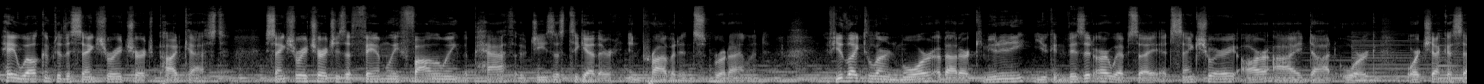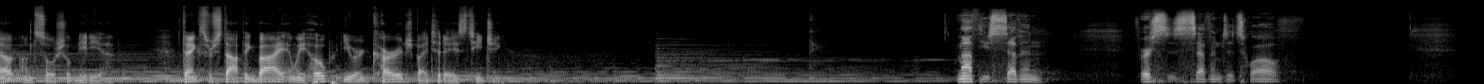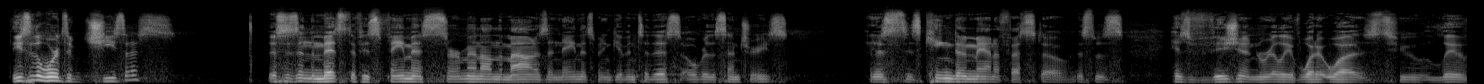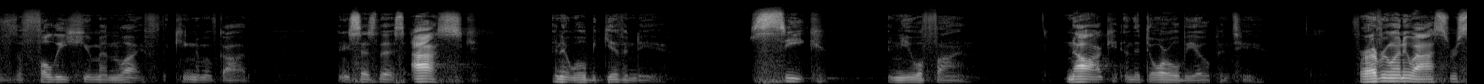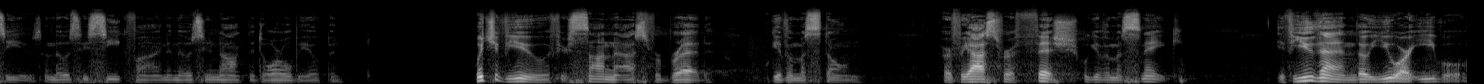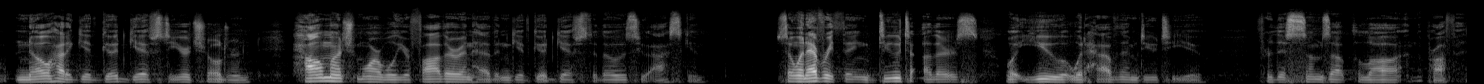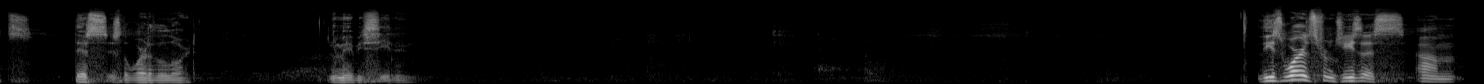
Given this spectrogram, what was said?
Hey, welcome to the Sanctuary Church podcast. Sanctuary Church is a family following the path of Jesus together in Providence, Rhode Island. If you'd like to learn more about our community, you can visit our website at sanctuaryri.org or check us out on social media. Thanks for stopping by, and we hope you are encouraged by today's teaching. Matthew 7, verses 7 to 12. These are the words of Jesus. This is in the midst of his famous Sermon on the Mount, as a name that's been given to this over the centuries. His, his kingdom manifesto. This was his vision, really, of what it was to live the fully human life, the kingdom of God. And he says this Ask, and it will be given to you. Seek, and you will find. Knock, and the door will be open to you. For everyone who asks receives, and those who seek find, and those who knock, the door will be open. Which of you, if your son asks for bread, will give him a stone? Or if he asks for a fish, will give him a snake? If you then, though you are evil, know how to give good gifts to your children, how much more will your Father in heaven give good gifts to those who ask him? So, in everything, do to others what you would have them do to you for this sums up the law and the prophets. This is the word of the Lord. You may be seated. These words from Jesus um,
